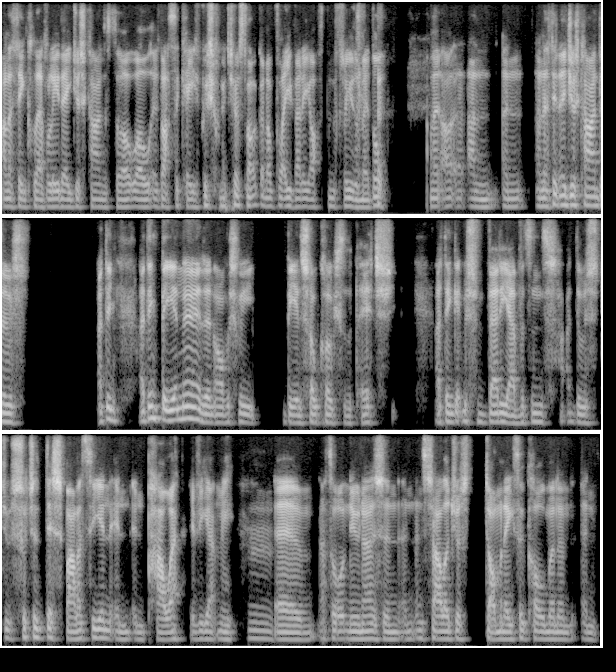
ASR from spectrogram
And I think cleverly they just kind of thought, well, if that's the case, we're just not going to play very often through the middle. And, and and and I think they just kind of, I think I think being there and obviously being so close to the pitch, I think it was very evident there was just such a disparity in, in, in power, if you get me. Mm. Um, I thought Nunez and, and, and Salah just dominated Coleman and and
